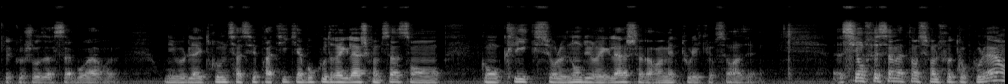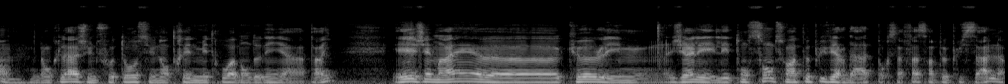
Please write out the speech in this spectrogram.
Quelque chose à savoir euh, au niveau de Lightroom, ça c'est pratique. Il y a beaucoup de réglages comme ça, sans qu'on clique sur le nom du réglage, ça va remettre tous les curseurs à zéro. Euh, si on fait ça maintenant sur une photo couleur, donc là j'ai une photo, c'est une entrée de métro abandonnée à Paris. Et j'aimerais euh, que les, les, tons sombres soient un peu plus verdâtres pour que ça fasse un peu plus sale.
